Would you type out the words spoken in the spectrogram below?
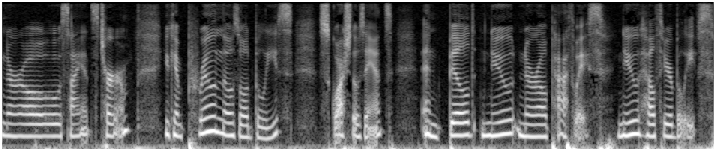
neuroscience term. You can prune those old beliefs, squash those ants, and build new neural pathways, new healthier beliefs.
